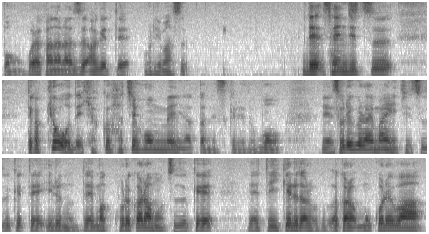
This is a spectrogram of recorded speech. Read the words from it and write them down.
本これは必ず上げております。で先日てか今日で108本目になったんですけれども、えー、それぐらい毎日続けているので、まあ、これからも続けていけるだろうとだからもうこれは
